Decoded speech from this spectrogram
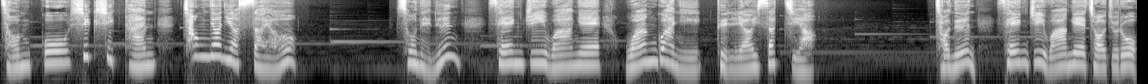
젊고 씩씩한 청년이었어요. 손에는 생쥐 왕의 왕관이 들려 있었지요. 저는 생쥐 왕의 저주로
